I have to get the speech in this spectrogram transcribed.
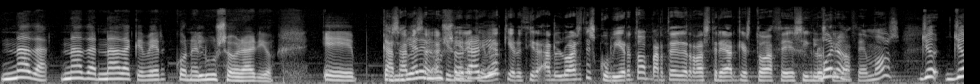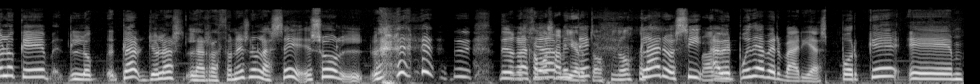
nada, nada, nada que ver con el uso horario. Eh, cambiar el uso horario. Quiero decir, ¿lo has descubierto aparte de rastrear que esto hace siglos que lo hacemos? Yo, yo lo que, lo, claro, yo las, las razones no las sé. Eso, desgraciadamente, abierto, ¿no? claro, sí. A ver, puede haber varias. ¿Por qué? Eh,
